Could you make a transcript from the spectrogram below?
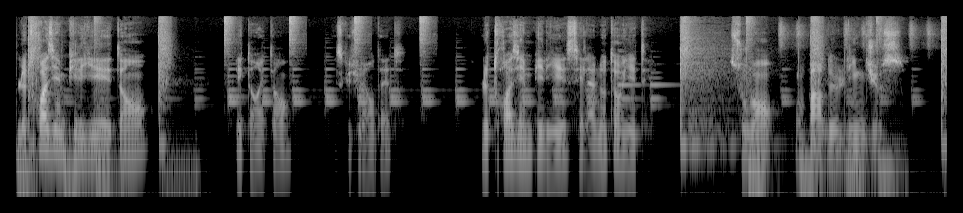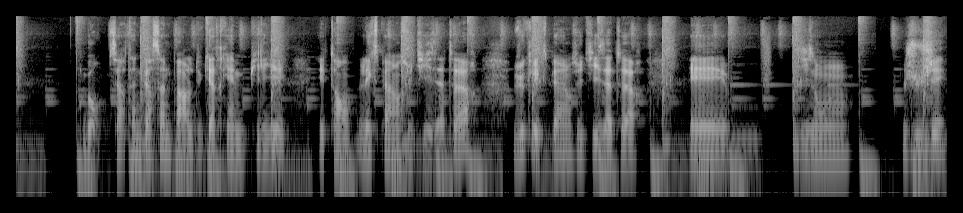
Le troisième pilier étant étant étant, est-ce que tu l'as en tête? Le troisième pilier, c'est la notoriété. Souvent, on parle de link juice. Bon, certaines personnes parlent du quatrième pilier étant l'expérience utilisateur. Vu que l'expérience utilisateur est, disons, jugée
